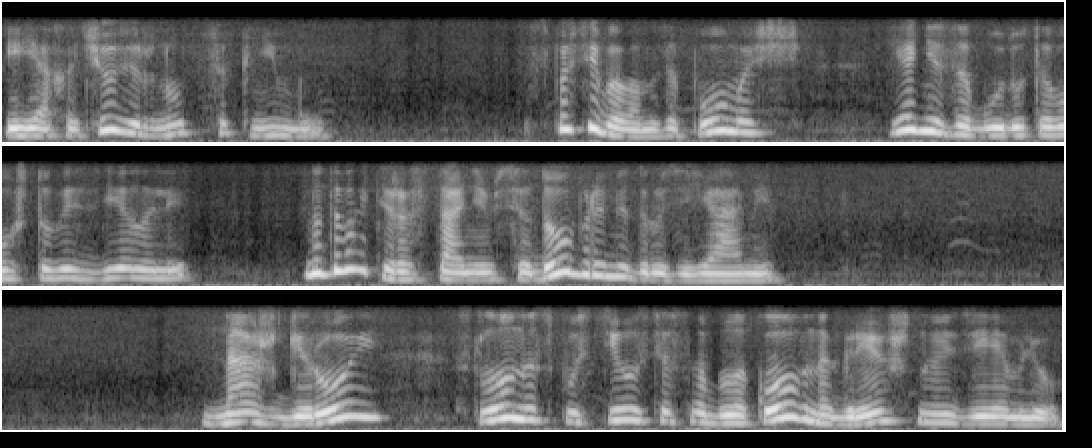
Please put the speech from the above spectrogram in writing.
и я хочу вернуться к нему». Спасибо вам за помощь. Я не забуду того, что вы сделали. Но давайте расстанемся добрыми друзьями. Наш герой словно спустился с облаков на грешную землю.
